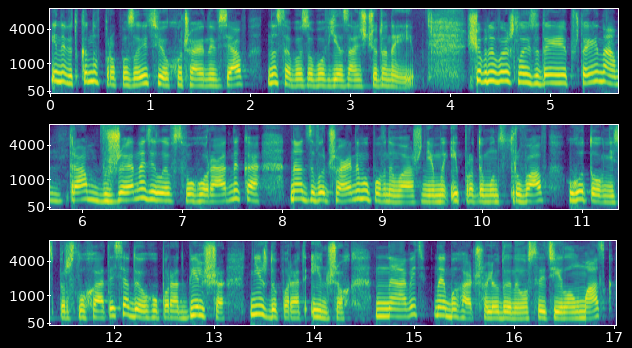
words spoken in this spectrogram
і не відкинув пропозицію, хоча й не взяв на себе зобов'язань щодо неї. Щоб не вийшло із ідеї Епштейна, Трамп вже наділив свого радника надзвичайними повноваженнями і продемонстрував готовність прислухатися до його порад більше ніж до порад інших. Навіть найбагатша людина у світі Ілон Маск,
